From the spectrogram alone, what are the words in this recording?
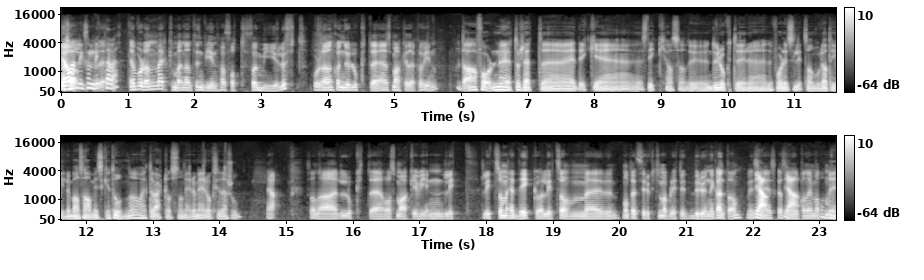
Ja, liksom litt av hvert. Ja, hvordan merker man at en vin har fått for mye luft? Hvordan kan du lukte, smake det på vinen? Da får den rett og slett eh, eddikstikk. Altså du, du lukter eh, Du får disse litt sånn volatile, balsamiske tonene, og etter hvert også mer og mer oksidasjon. Ja, så da lukter og smaker vinen litt, litt som eddik, og litt som eh, måte frukt som har blitt litt brun i kantene, hvis Ja, vi skal si ja. det på den Og måten. de,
